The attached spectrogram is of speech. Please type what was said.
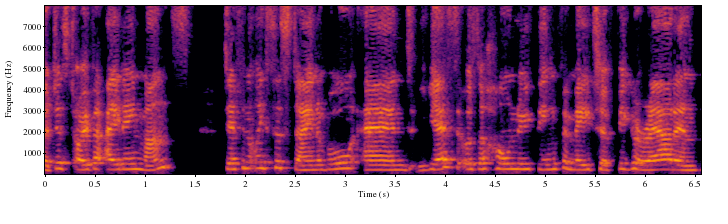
for just over 18 months definitely sustainable. And yes it was a whole new thing for me to figure out and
